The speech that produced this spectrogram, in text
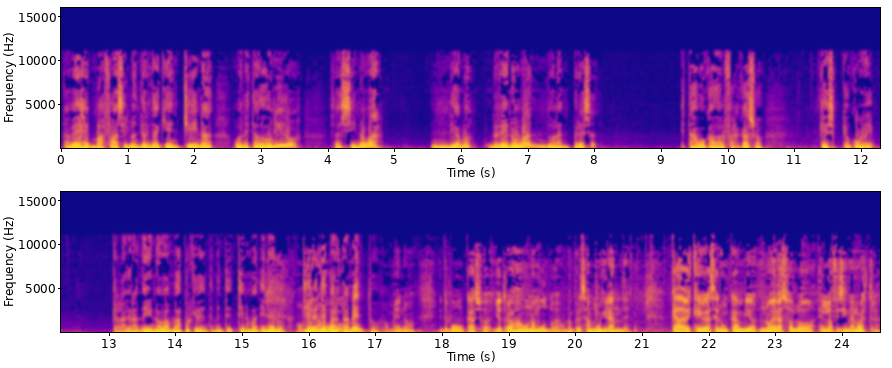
cada vez es más fácil vender de aquí en China o en Estados Unidos. O sea, si no vas, mm, digamos, renovando la empresa, estás abocado al fracaso. ¿Qué, es, ¿Qué ocurre? Que las grandes innovan más porque evidentemente tienen más dinero, O tienen menos, Hugo. O menos. Yo te pongo un caso. Yo trabajaba en una mutua, una empresa muy grande. Cada vez que iba a hacer un cambio, no era solo en la oficina nuestra.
